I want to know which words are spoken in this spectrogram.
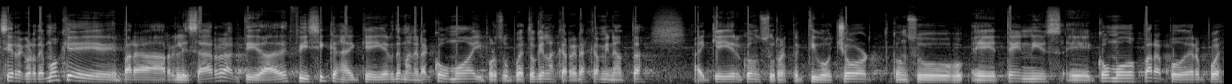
Sí, recordemos que para realizar actividades físicas hay que ir de manera cómoda y por supuesto que en las carreras caminatas hay que ir con su respectivo short, con su eh, tenis eh, cómodos para poder pues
